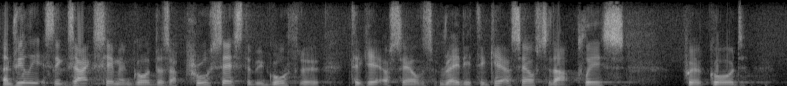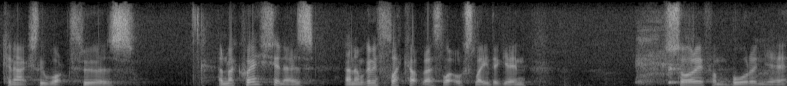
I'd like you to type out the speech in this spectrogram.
And really, it's the exact same in God. There's a process that we go through to get ourselves ready, to get ourselves to that place where God can actually work through us. And my question is, and I'm going to flick up this little slide again. Sorry if I'm boring you,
